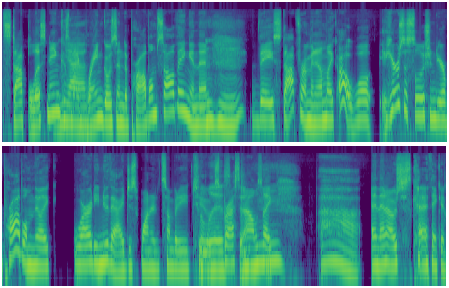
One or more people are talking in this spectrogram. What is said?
stop listening because yeah. my brain goes into problem solving. And then mm-hmm. they stop for a minute. I'm like, oh, well, here's a solution to your problem. They're like, well, I already knew that. I just wanted somebody to, to express it. And mm-hmm. I was like, ah and then i was just kind of thinking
